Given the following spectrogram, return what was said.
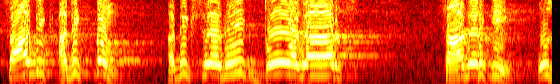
साधिक अधिकतम, अधिक से अधिक दो हज़ार सागर की। उस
